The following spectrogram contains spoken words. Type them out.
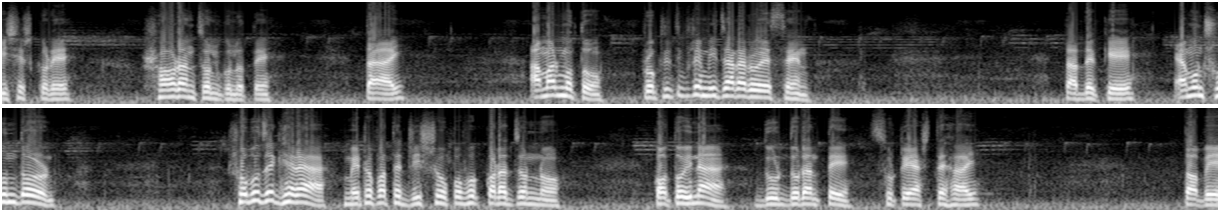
বিশেষ করে শহরাঞ্চলগুলোতে। তাই আমার মতো প্রকৃতিপ্রেমী যারা রয়েছেন, তাদেরকে এমন সুন্দর সবুজে ঘেরা মেঠোপথের দৃশ্য উপভোগ করার জন্য কতই না দূর দূরান্তে ছুটে আসতে হয়। তবে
